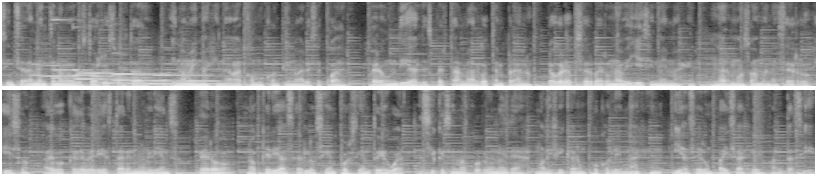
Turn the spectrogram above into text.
Sinceramente no me gustó el resultado y no me imaginaba cómo continuar ese cuadro. Pero un día al despertarme algo temprano logré observar una bellísima imagen, un hermoso amanecer rojizo, algo que debería estar en un lienzo, pero no quería hacerlo 100% igual, así que se me ocurrió una idea, modificar un poco la imagen y hacer un paisaje de fantasía.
